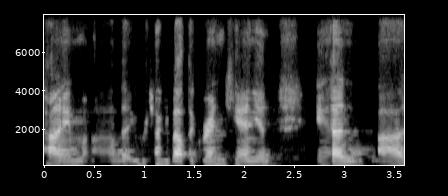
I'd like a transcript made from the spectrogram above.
time um, that you were talking about the Grand Canyon. And uh,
